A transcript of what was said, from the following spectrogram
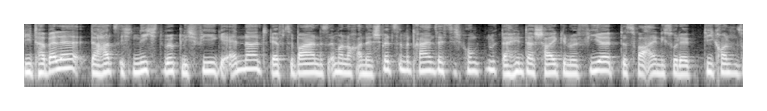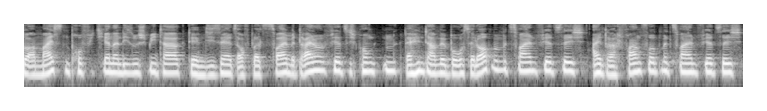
Die Tabelle, da hat sich nicht wirklich viel geändert. Der FC Bayern ist immer noch an der Spitze mit 63 Punkten. Dahinter Schalke 04, das war eigentlich so der, die konnten so am meisten profitieren an diesem Spieltag, denn die sind jetzt auf Platz 2 mit 340 Punkten. Dahinter haben wir Borussia Dortmund mit 42, Eintracht Frankfurt mit 42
